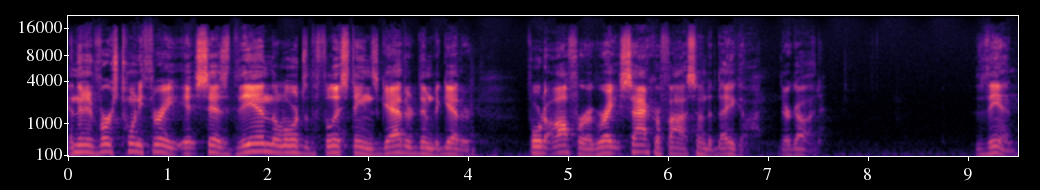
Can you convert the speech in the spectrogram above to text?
And then in verse 23, it says, Then the lords of the Philistines gathered them together for to offer a great sacrifice unto Dagon, their God. Then.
